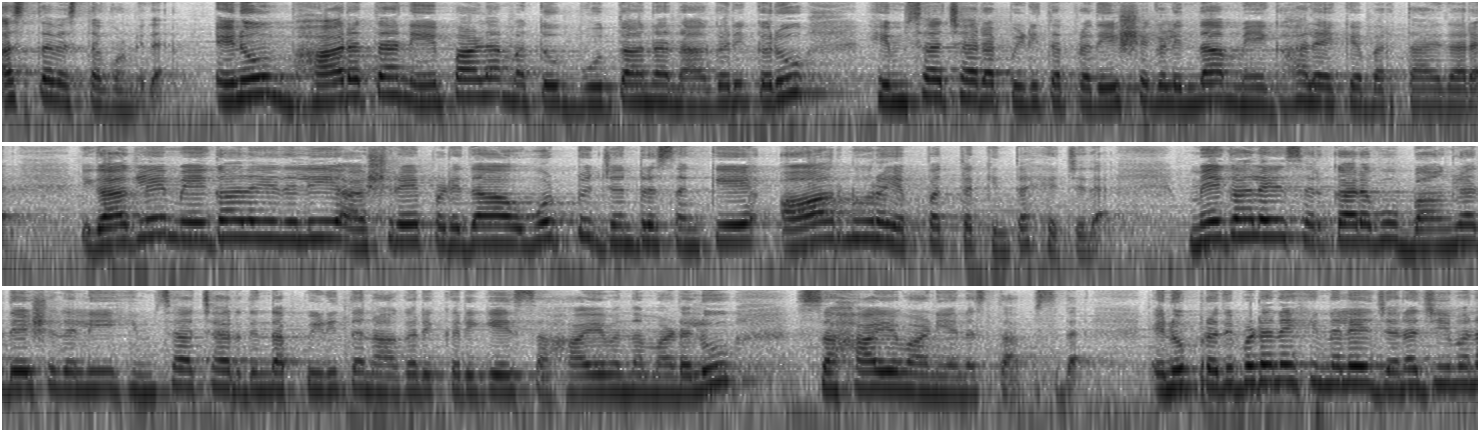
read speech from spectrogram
ಅಸ್ತವ್ಯಸ್ತಗೊಂಡಿದೆ. ಏನು ಭಾರತ, ನೇಪಾಳ ಮತ್ತು ಭೂತಾನ ನಾಗರಿಕರು ಹಿಂಸಾಚಾರ ಪೀಡಿತ ಪ್ರದೇಶಗಳಿಂದ ಮೇಘಾಲಯಕ್ಕೆ ಬರ್ತಾ ಇದ್ದಾರೆ. ಈಗಾಗಲೇ ಮೇಘಾಲಯದಲ್ಲಿ ಆಶ್ರಯ ಪಡೆದ ಒಟ್ಟು ಜನರ ಸಂಖ್ಯೆ ಆರುನೂರ ಎಪ್ಪತ್ತಕ್ಕಿಂತ ಹೆಚ್ಚಿದೆ. ಮೇಘಾಲಯ ಸರ್ಕಾರವು ಬಾಂಗ್ಲಾದೇಶದಲ್ಲಿ ಹಿಂಸಾಚಾರದಿಂದ ಪೀಡಿತ ನಾಗರಿಕರಿಗೆ ಸಹಾಯವನ್ನು ಮಾಡಲು ಸಹಾಯವಾಣಿಯನ್ನು ಸ್ಥಾಪಿಸಿದೆ. ಏನು ಪ್ರತಿಭಟನೆ ಹಿನ್ನೆಲೆ ಜನಜೀವನ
